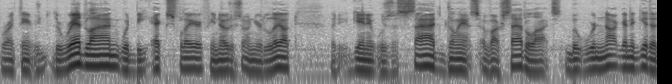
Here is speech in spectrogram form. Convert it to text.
right there. The red line would be X flare, if you notice on your left. But again, it was a side glance of our satellites, but we're not going to get a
